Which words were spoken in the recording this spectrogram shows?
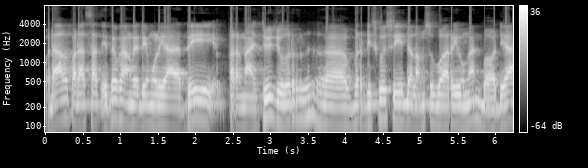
Padahal pada saat itu Kang Deddy Mulyadi pernah jujur e, berdiskusi dalam sebuah riungan bahwa dia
